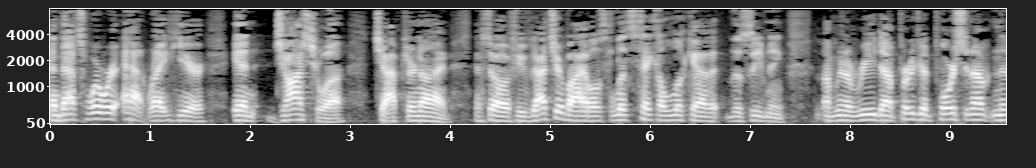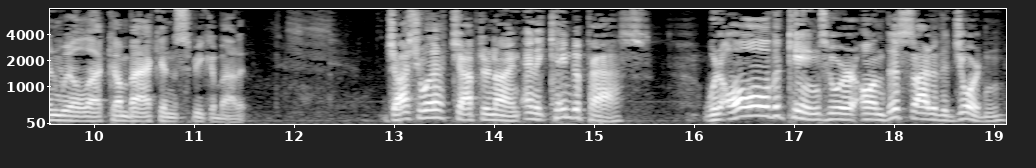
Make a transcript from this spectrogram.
And that's where we're at right here in Joshua chapter 9. And So if you've got your Bibles, let's take a look at it this evening. I'm going to read a pretty good portion of it and then we'll uh, come back and speak about it. Joshua chapter 9. And it came to pass when all the kings who were on this side of the Jordan,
